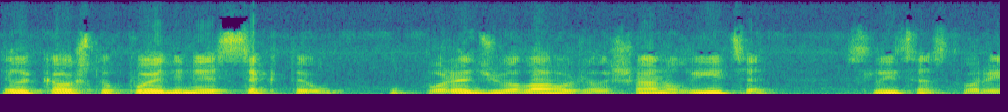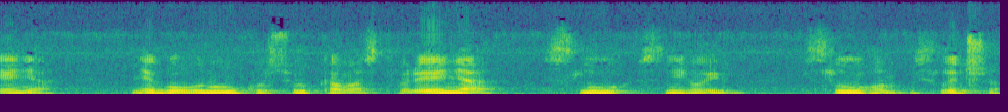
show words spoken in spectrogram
ili kao što pojedine sekte upoređuju Allaho Đelešanu lice s licem stvorenja, njegovu ruku s rukama stvorenja, sluh s njihovim sluhom i slično.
